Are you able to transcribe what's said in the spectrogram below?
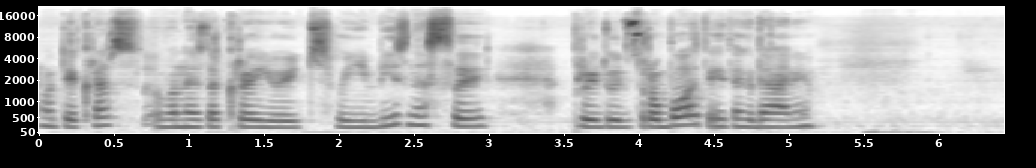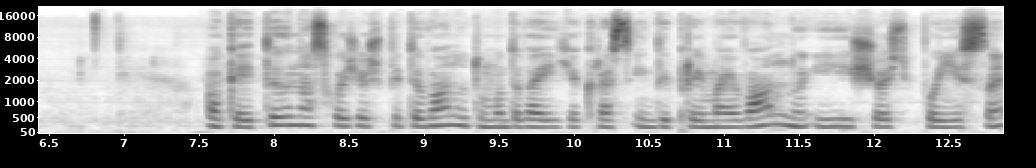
От якраз вони закриють свої бізнеси, прийдуть з роботи і так далі. Окей, ти у нас хочеш піти в ванну, тому давай якраз іди приймай ванну і щось поїси.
